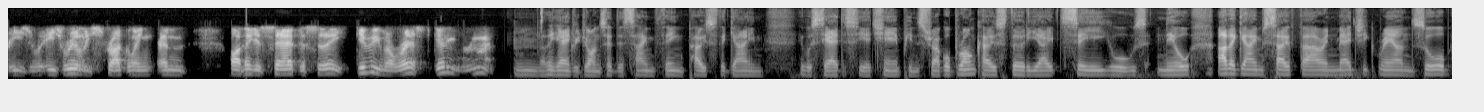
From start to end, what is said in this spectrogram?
he's he's really struggling, and I think it's sad to see. Give him a rest. Get him right. Mm, I think Andrew Johns said the same thing post the game. It was sad to see a champion struggle. Broncos 38, Sea Eagles nil. Other games so far in Magic Round Zorb.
